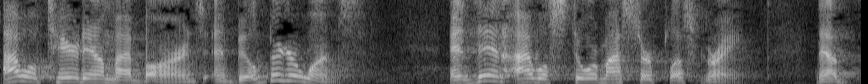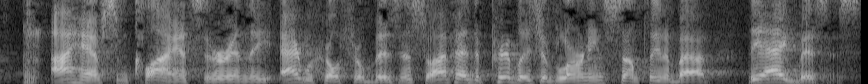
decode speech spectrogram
I will tear down my barns and build bigger ones. And then I will store my surplus grain. Now, I have some clients that are in the agricultural business, so I've had the privilege of learning something about the ag business.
